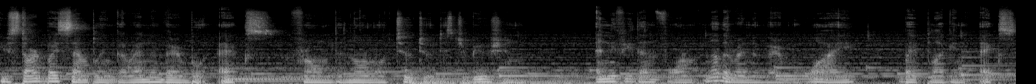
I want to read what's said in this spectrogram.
you start by sampling a random variable x from the normal 2-2 distribution, and if you then form another random variable y by plugging x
